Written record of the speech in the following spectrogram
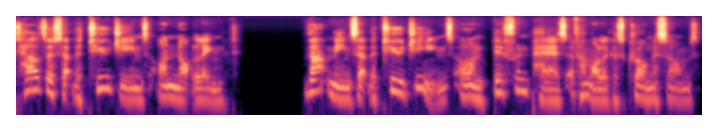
tells us that the two genes are not linked. That means that the two genes are on different pairs of homologous chromosomes,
